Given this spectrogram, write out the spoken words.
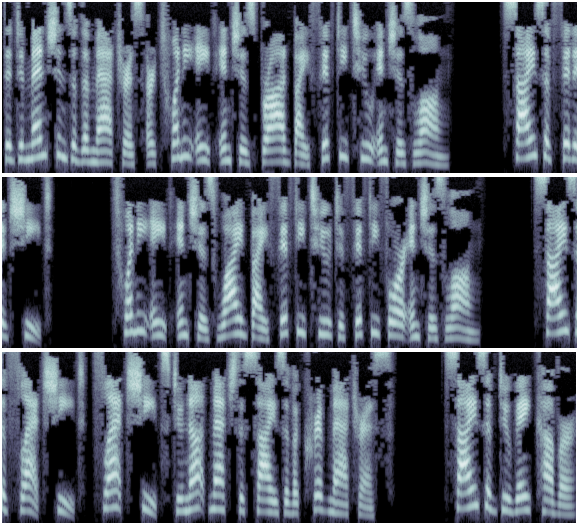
The dimensions of the mattress are 28 inches broad by 52 inches long. Size of fitted sheet 28 inches wide by 52 to 54 inches long. Size of flat sheet. Flat sheets do not match the size of a crib mattress. Size of duvet cover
